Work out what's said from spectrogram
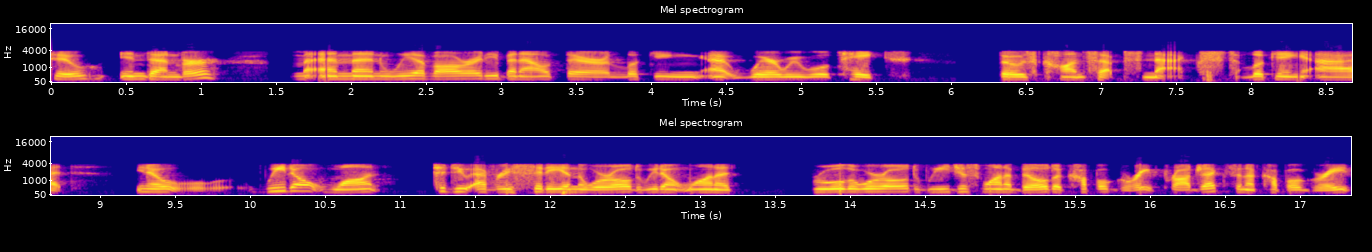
two in Denver. And then we have already been out there looking at where we will take those concepts next, looking at, you know, we don't want to do every city in the world. We don't want to rule the world. We just want to build a couple great projects in a couple great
